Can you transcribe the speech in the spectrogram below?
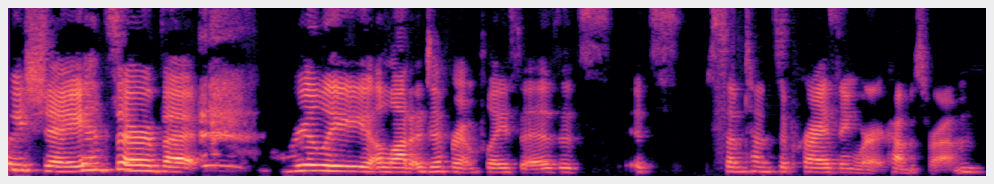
cliche answer, but really a lot of different places. It's it's sometimes surprising where it comes from.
